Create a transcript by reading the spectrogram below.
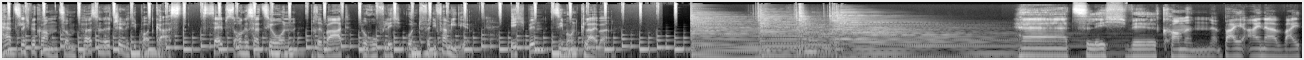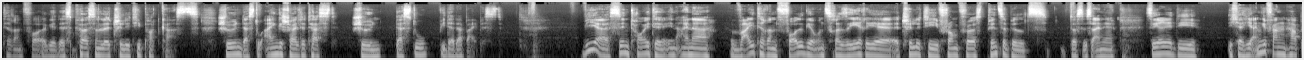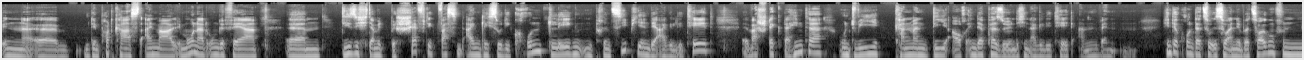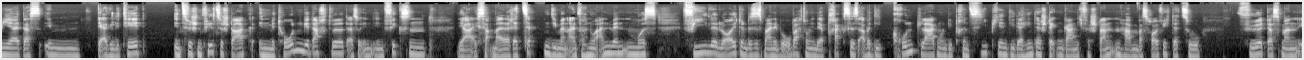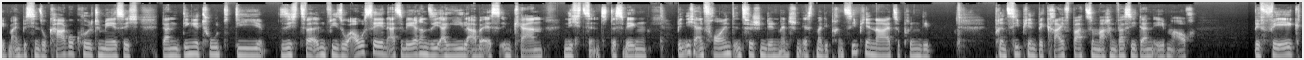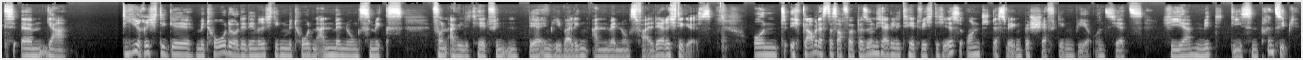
Herzlich willkommen zum Personal Agility Podcast. Selbstorganisation, privat, beruflich und für die Familie. Ich bin Simon Kleiber. Herzlich willkommen bei einer weiteren Folge des Personal Agility Podcasts. Schön, dass du eingeschaltet hast. Schön, dass du wieder dabei bist. Wir sind heute in einer weiteren Folge unserer Serie Agility from First Principles. Das ist eine Serie, die ich ja hier angefangen habe in äh, dem Podcast einmal im Monat ungefähr, ähm, die sich damit beschäftigt, was sind eigentlich so die grundlegenden Prinzipien der Agilität, äh, was steckt dahinter und wie kann man die auch in der persönlichen Agilität anwenden. Hintergrund dazu ist so eine Überzeugung von mir, dass in der Agilität inzwischen viel zu stark in Methoden gedacht wird, also in, in fixen, ja, ich sag mal, Rezepten, die man einfach nur anwenden muss. Viele Leute, und das ist meine Beobachtung in der Praxis, aber die Grundlagen und die Prinzipien, die dahinter stecken, gar nicht verstanden haben, was häufig dazu führt, dass man eben ein bisschen so Cargo-Kult-mäßig dann Dinge tut, die sich zwar irgendwie so aussehen, als wären sie agil, aber es im Kern nicht sind. Deswegen bin ich ein Freund, inzwischen den Menschen erstmal die Prinzipien nahezubringen, die Prinzipien begreifbar zu machen, was sie dann eben auch befähigt, ähm, ja, die richtige Methode oder den richtigen Methodenanwendungsmix von Agilität finden, der im jeweiligen Anwendungsfall der richtige ist. Und ich glaube, dass das auch für persönliche Agilität wichtig ist und deswegen beschäftigen wir uns jetzt hier mit diesen Prinzipien.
